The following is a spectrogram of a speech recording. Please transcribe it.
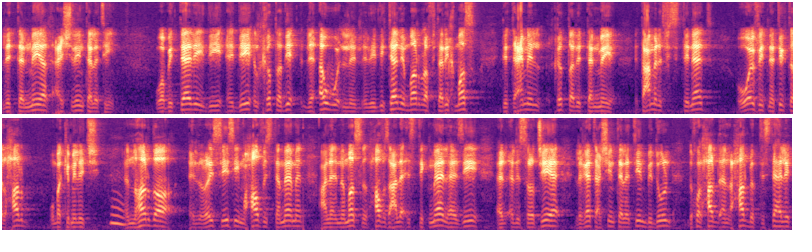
للتنمية 2030 وبالتالي دي دي الخطة دي لأول دي تاني مرة في تاريخ مصر تتعمل خطة للتنمية. اتعملت في الستينات ووقفت نتيجة الحرب وما كملتش. النهارده الرئيس السيسي محافظ تماما على إن مصر تحافظ على استكمال هذه الاستراتيجية لغاية 2030 بدون دخول حرب لأن الحرب بتستهلك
